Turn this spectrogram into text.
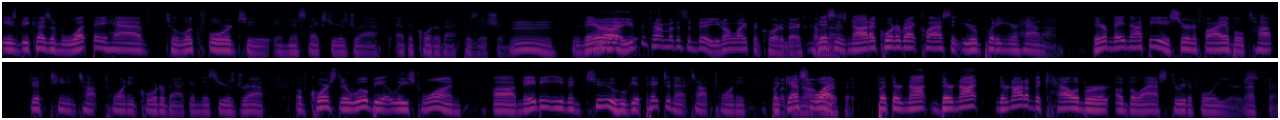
is because of what they have to look forward to in this next year's draft at the quarterback position. Mm. There yeah, are you've been talking about this a bit. You don't like the quarterbacks coming this out. is not a quarterback class that you're putting your hat on. There may not be a certifiable top 15, top 20 quarterback in this year's draft. Of course, there will be at least one, uh, maybe even two who get picked in that top 20. But, they're guess not what? But they're not. They're not. They're not of the caliber of the last three to four years. That's not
